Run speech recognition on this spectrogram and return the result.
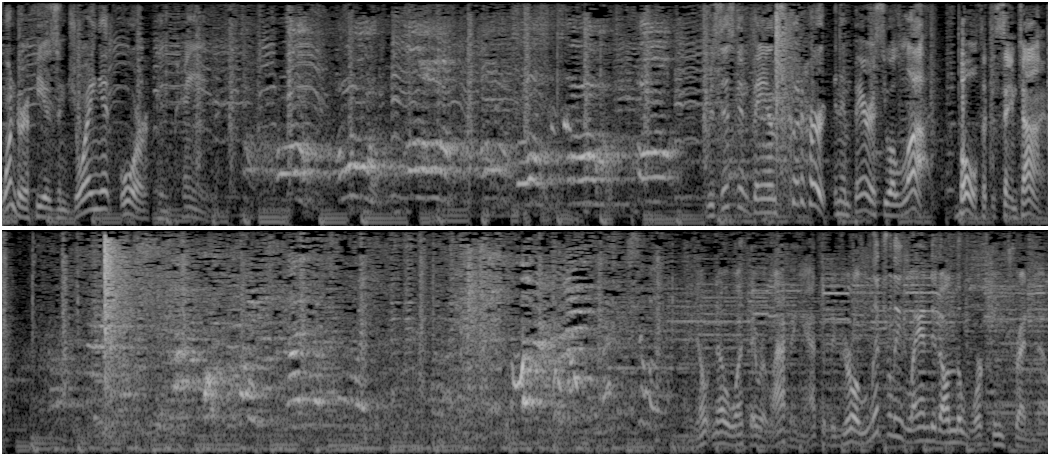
Wonder if he is enjoying it or in pain. Resistant bands could hurt and embarrass you a lot, both at the same time. I don't know what they were laughing at, but the girl literally landed on the working treadmill.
